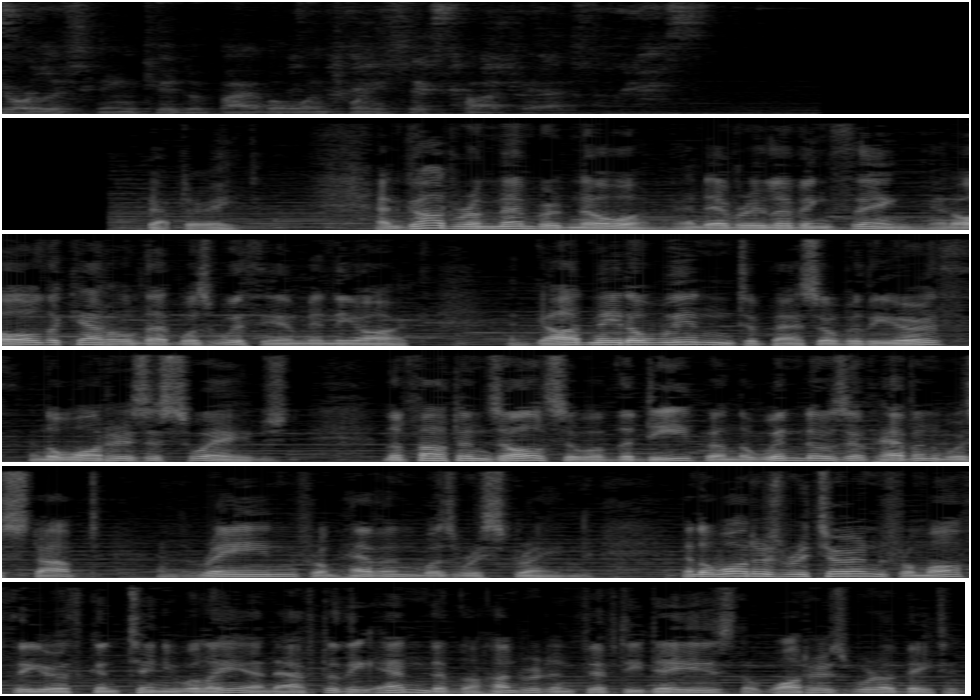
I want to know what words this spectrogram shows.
You're listening to the Bible 126 podcast. Chapter 8 And God remembered Noah, and every living thing, and all the cattle that was with him in the ark. And God made a wind to pass over the earth, and the waters assuaged. The fountains also of the deep and the windows of heaven were stopped, and the rain from heaven was restrained. And the waters returned from off the earth continually, and after the end of the hundred and fifty days the waters were abated.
